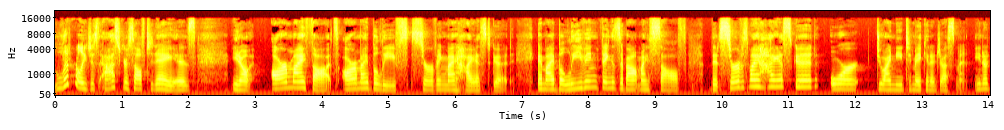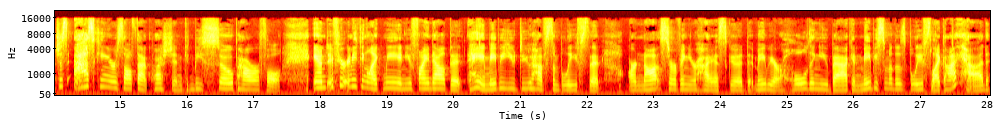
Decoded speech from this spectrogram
literally just ask yourself today is, you know, are my thoughts, are my beliefs serving my highest good? Am I believing things about myself that serves my highest good or do I need to make an adjustment? You know, just asking yourself that question can be so powerful. And if you're anything like me and you find out that, hey, maybe you do have some beliefs that are not serving your highest good, that maybe are holding you back, and maybe some of those beliefs, like I had,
